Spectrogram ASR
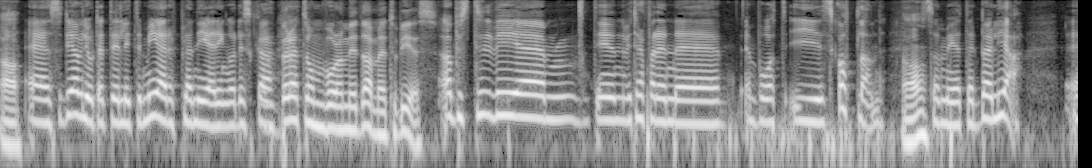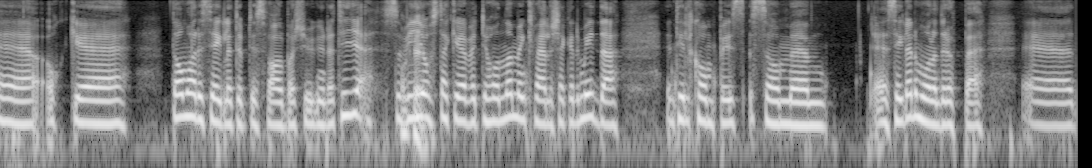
Ja. Eh, så det har väl gjort att det är lite mer planering och det ska Berätta om vår middag med Tobias. Ja, precis. vi, ehm, en, vi träffade en, eh, en båt i Skottland Ja. som heter Bölja. Eh, och eh, de hade seglat upp till Svalbard 2010. Så Okej. vi stack över till honom en kväll och käkade middag. En till kompis som ehm, eh, seglade där uppe. Eh,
